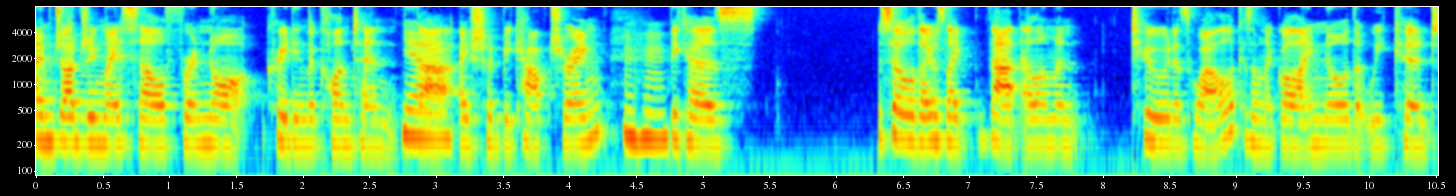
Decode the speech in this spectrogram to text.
i'm judging myself for not creating the content Yeah. that i should be capturing Mm-hmm. because so there's like that element to it as well because I'm like, well, I know that we could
